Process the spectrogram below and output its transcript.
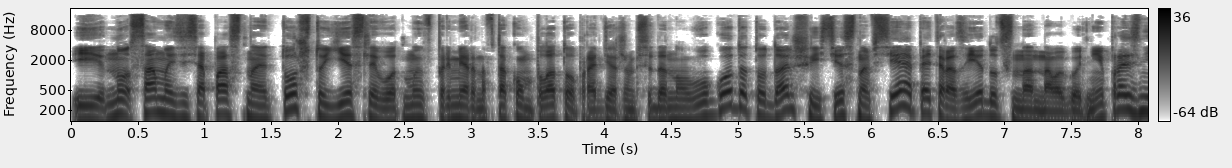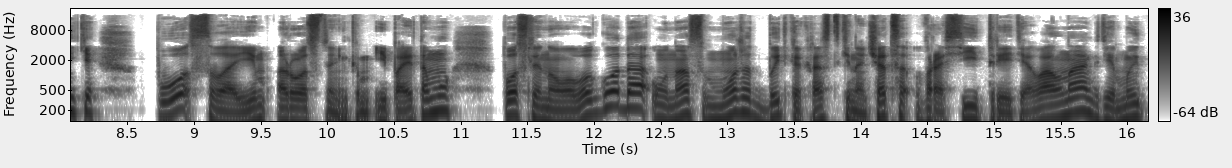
и, но самое здесь опасное то, что если вот мы примерно в таком плато продержимся до Нового года, то дальше, естественно, естественно, все опять разъедутся на новогодние праздники по своим родственникам. И поэтому после Нового года у нас может быть как раз-таки начаться в России третья волна, где мы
